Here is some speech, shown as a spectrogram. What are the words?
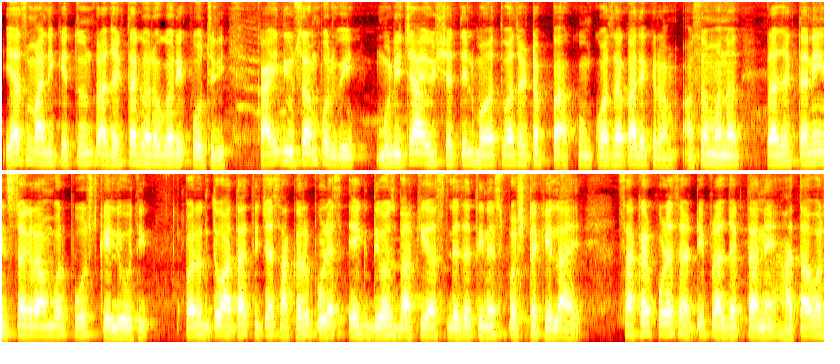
याच मालिकेतून प्राजक्ता घरोघरी पोचली काही दिवसांपूर्वी मुलीच्या आयुष्यातील महत्त्वाचा टप्पा कुंकवाचा कार्यक्रम असं म्हणत प्राजक्ताने इंस्टाग्रामवर पोस्ट केली होती. परंतु आता तिच्या साखरपुड्यास एक दिवस बाकी असल्याचं तिने स्पष्ट केलं आहे. साखरपुड्यासाठी प्राजक्ताने हातावर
